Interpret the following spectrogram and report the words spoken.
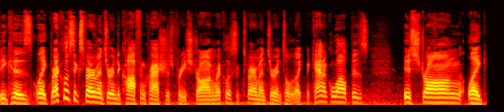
Because like Reckless Experimenter into Coffin Crasher is pretty strong. Reckless Experimenter into like Mechanical Whelp is is strong. Like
